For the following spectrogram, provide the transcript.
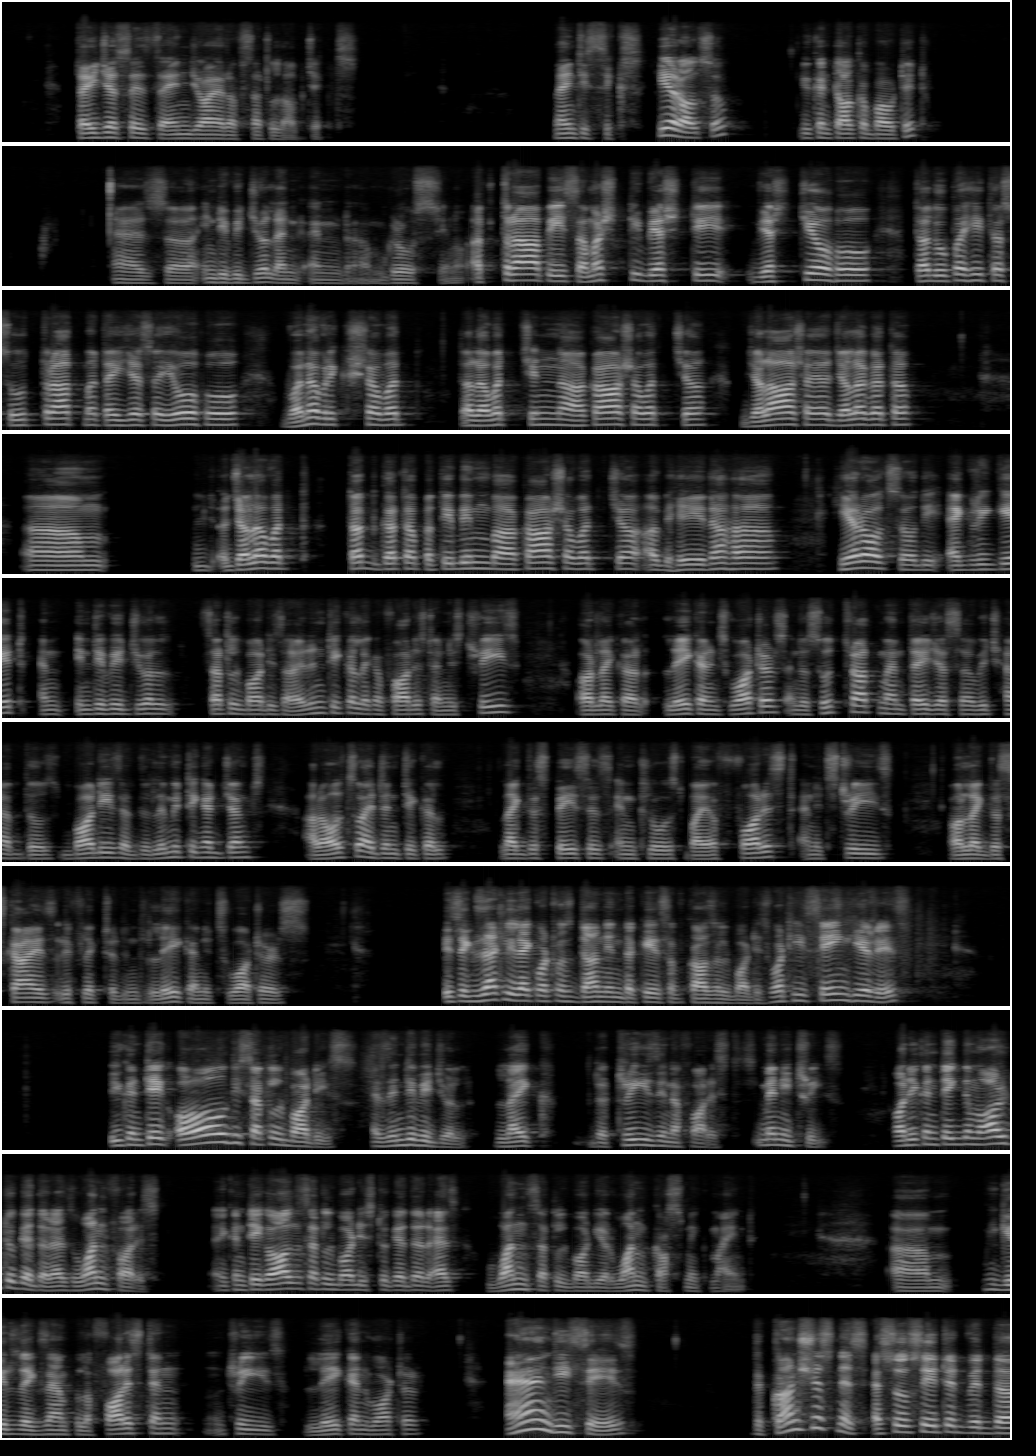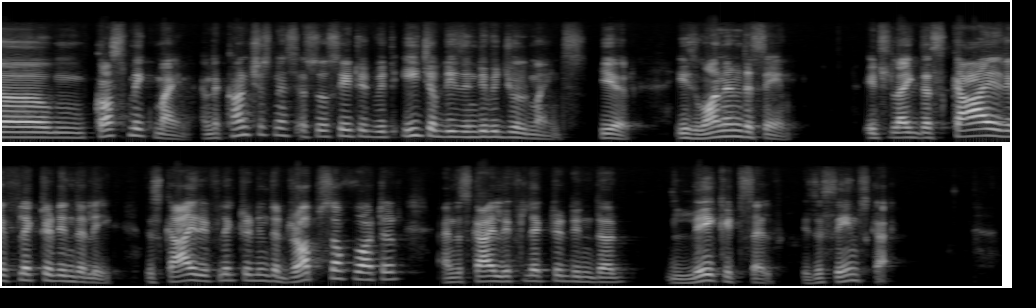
Taijasa is the enjoyer of subtle objects. 96. Here also, you can talk about it as uh, individual and, and um, gross. You know, atrapi samashti vyashti vyashtyoho tadupahita sutratma taijasayoho vanavrikshavat tadavachinna akashavaccha jalashaya jalagata um, jalavat tadgata patibimba akashavaccha abhedaha. Here also the aggregate and individual subtle bodies are identical like a forest and its trees or like a lake and its waters and the Sutratma and Taijasa which have those bodies as the limiting adjuncts are also identical like the spaces enclosed by a forest and its trees or like the skies reflected in the lake and its waters. It's exactly like what was done in the case of causal bodies. What he's saying here is you can take all the subtle bodies as individual, like the trees in a forest, many trees, or you can take them all together as one forest. You can take all the subtle bodies together as one subtle body or one cosmic mind. Um, he gives the example of forest and trees, lake and water. And he says the consciousness associated with the um, cosmic mind and the consciousness associated with each of these individual minds here is one and the same. It's like the sky reflected in the lake, the sky reflected in the drops of water, and the sky reflected in the lake itself is the same sky.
